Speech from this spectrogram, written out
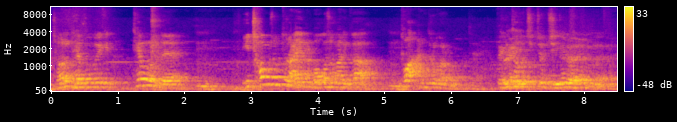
저는 대부분 이렇게 태우는데 음. 이게 처음부터 라인을 먹어서 가니까 음. 더 안 들어가는 것 같아. 그러니까 그렇다고 이- 직접 이거를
